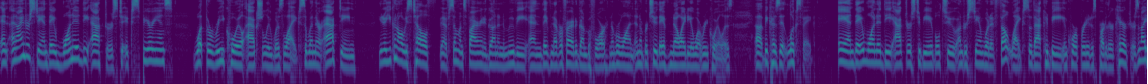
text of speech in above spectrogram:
And, and I understand they wanted the actors to experience what the recoil actually was like. So when they're acting, you know, you can always tell if, if someone's firing a gun in a movie and they've never fired a gun before, number one. And number two, they have no idea what recoil is uh, because it looks fake and they wanted the actors to be able to understand what it felt like so that could be incorporated as part of their characters. And i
